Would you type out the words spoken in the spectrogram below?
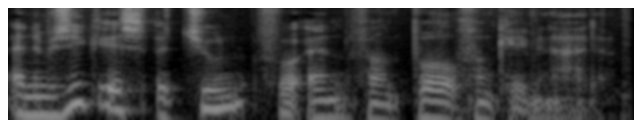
En de muziek is A Tune for N van Paul van Kemenade.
